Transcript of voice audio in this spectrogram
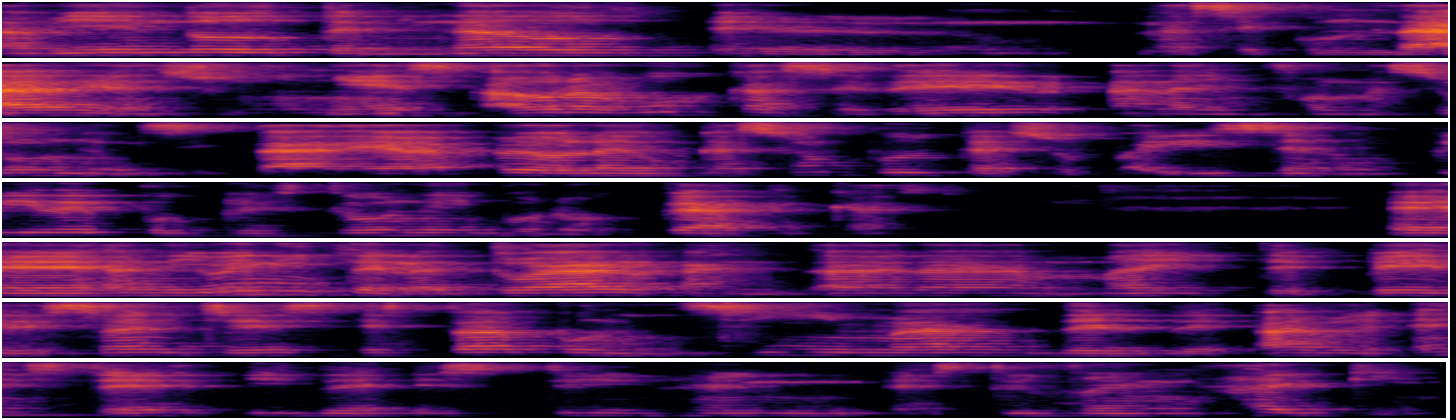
habiendo terminado el la secundaria en su niñez, ahora busca acceder a la información universitaria, pero la educación pública de su país se lo impide por cuestiones burocráticas. Eh, a nivel intelectual, Andara Maite Pérez Sánchez está por encima del de Albert Einstein y de Stephen, Stephen Hawking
